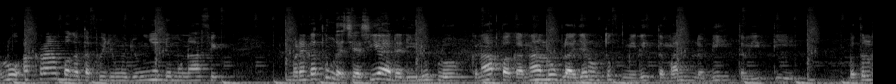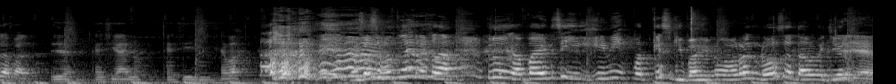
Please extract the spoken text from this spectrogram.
lu akrab banget tapi ujung-ujungnya dia munafik. Mereka tuh nggak sia-sia ada di hidup lu. Kenapa? Karena lu belajar untuk milih teman lebih teliti. Betul gak Val? iya kayak si anu kayak si siapa Gak usah sebut merek lah. Lu ngapain sih ini podcast gibahin orang? Dosa tau iya anjir. Iya.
